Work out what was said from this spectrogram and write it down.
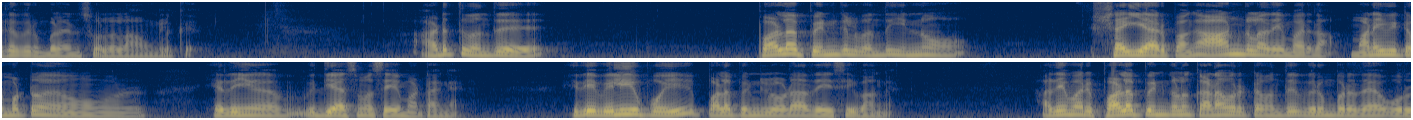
எதை விரும்பலைன்னு சொல்லலாம் அவங்களுக்கு. அடுத்து வந்து பல பெண்கள் வந்து இன்னும் ஷையாக இருப்பாங்க. ஆண்களும் அதே மாதிரி தான். மனைவிட்ட மட்டும் எதையும் வித்தியாசமாக செய்ய மாட்டாங்க. இதே வெளியே போய் பல பெண்களோடு அதை செய்வாங்க. அதே மாதிரி பல பெண்களும் கணவர்கிட்ட வந்து விரும்புகிறத ஒரு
